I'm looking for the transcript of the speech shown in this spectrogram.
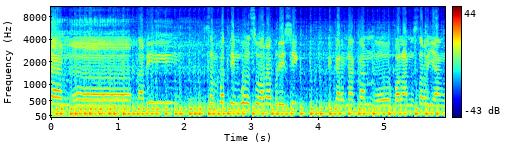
dan eh, tadi sempat timbul suara berisik dikarenakan eh, balancer yang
